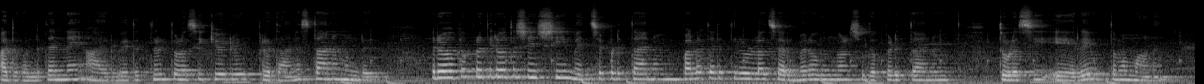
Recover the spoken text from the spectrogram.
അതുകൊണ്ട് തന്നെ ആയുർവേദത്തിൽ തുളസിക്കൊരു പ്രധാന സ്ഥാനമുണ്ട്. രോഗപ്രതിരോധ ശേഷി മെച്ചപ്പെടുത്താനും പലതരത്തിലുള്ള ചർമ്മരോഗങ്ങൾ സുഖപ്പെടുത്താനും തുളസി ഏറെ ഉത്തമമാണ്.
